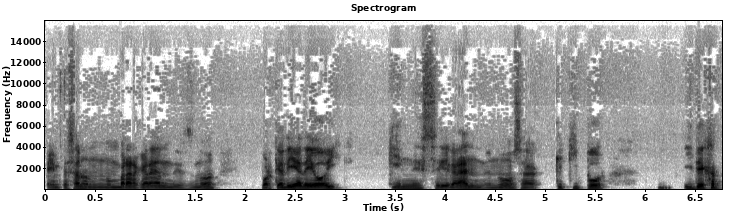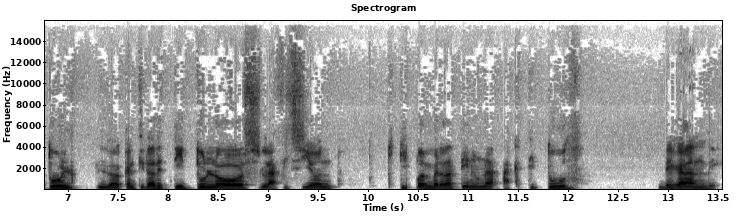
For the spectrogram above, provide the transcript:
empezaron a nombrar grandes, ¿no? Porque a día de hoy, ¿quién es el grande, no? O sea, ¿qué equipo? Y deja tú el- la cantidad de títulos, la afición, ¿qué equipo en verdad tiene una actitud de grande?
